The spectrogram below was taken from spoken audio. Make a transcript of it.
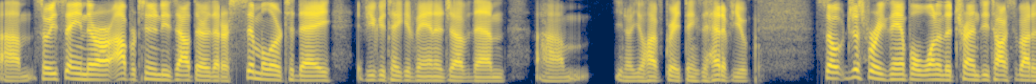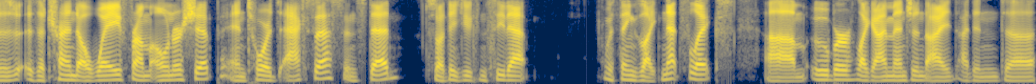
Um, so he's saying there are opportunities out there that are similar today. If you could take advantage of them, um, you know you'll have great things ahead of you. So, just for example, one of the trends he talks about is, is a trend away from ownership and towards access instead. So, I think you can see that with things like Netflix, Um, Uber, like I mentioned, I I didn't. Uh,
